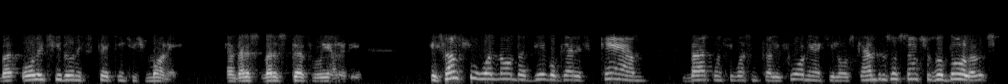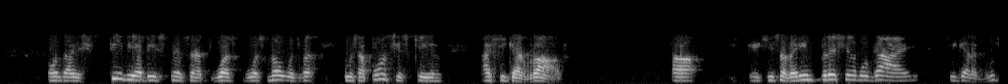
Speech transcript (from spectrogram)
but all he's doing is taking his money, and that is that is that's reality. It's also well known that Diego got a scam back when he was in California. He lost hundreds of thousands of dollars on the stevia business that was was known was was a Ponzi scheme, and he got robbed. Uh, he's a very impressionable guy. He got a good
